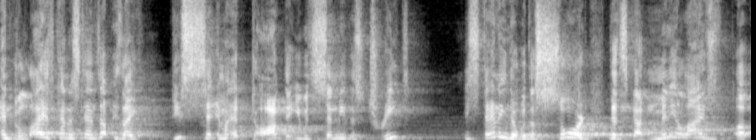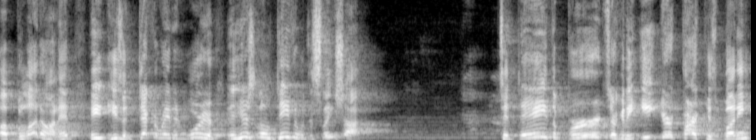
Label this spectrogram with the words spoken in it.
And Goliath kind of stands up. He's like, Do you send, am I a dog that you would send me this treat? He's standing there with a sword that's got many lives of uh, uh, blood on it. He, he's a decorated warrior. And here's little David with the slingshot. Today, the birds are going to eat your carcass, buddy.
